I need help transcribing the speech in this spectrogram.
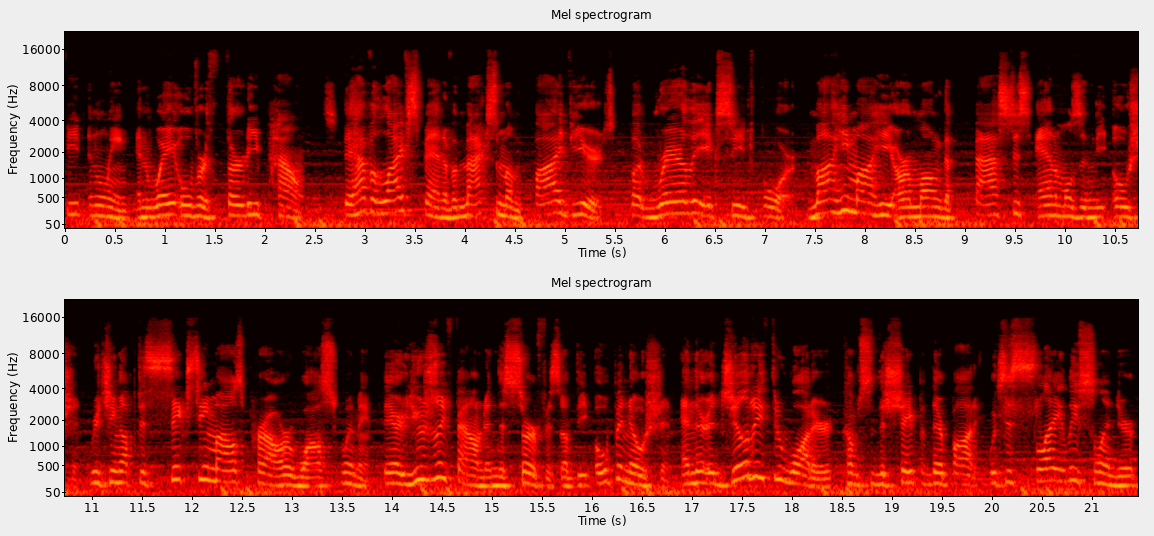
feet in length and weigh over 30 pounds. They have a lifespan of a maximum five years, but rarely exceed four. Mahi-mahi are among the fastest animals in the ocean, reaching up to 60 miles per hour while swimming. They are usually found in the surface of the open ocean, and their agility through water comes to the shape of their body, which is slightly slender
